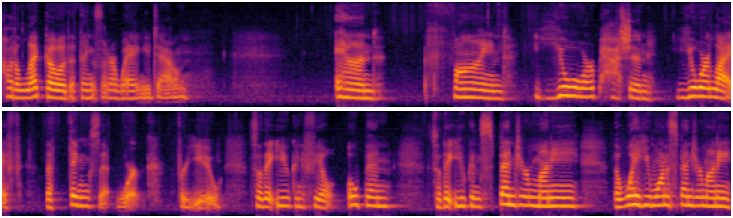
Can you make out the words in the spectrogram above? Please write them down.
how to let go of the things that are weighing you down and find your passion, your life, the things that work for you so that you can feel open, so that you can spend your money the way you want to spend your money,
